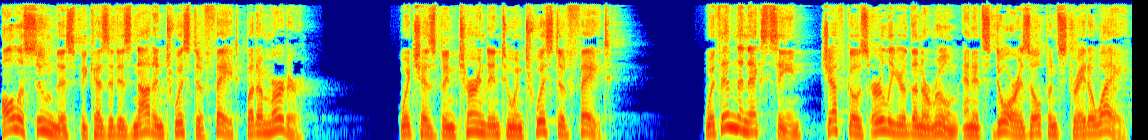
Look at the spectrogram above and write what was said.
All assume this because it is not in twist of fate but a murder. Which has been turned into in twist of fate. Within the next scene, Jeff goes earlier than a room and its door is opened straight away.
